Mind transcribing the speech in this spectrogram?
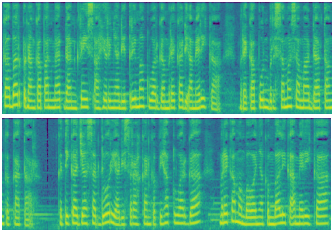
Kabar penangkapan Matt dan Grace akhirnya diterima keluarga mereka di Amerika. Mereka pun bersama-sama datang ke Qatar. Ketika jasad Gloria diserahkan ke pihak keluarga, mereka membawanya kembali ke Amerika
